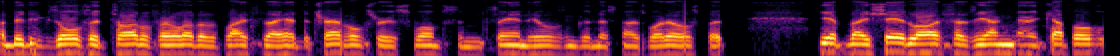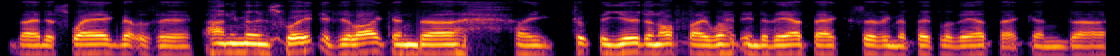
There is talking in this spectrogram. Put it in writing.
a bit exalted title for a lot of the places they had to travel through swamps and sand hills and goodness knows what else. But yep, they shared life as a young married couple. They had a swag. That was their honeymoon suite, if you like. And uh, they took the ute and off they went into the outback, serving the people of the outback. And uh,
